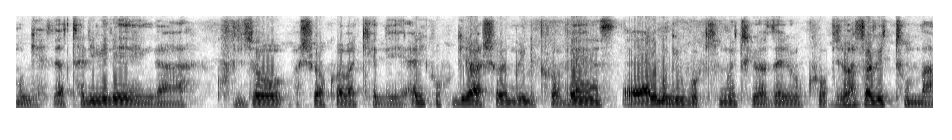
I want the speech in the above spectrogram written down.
mu gihe atari birenga ku byo bashobora kuba bakeneye ariko kugira bashobore muri province eh, ari mu gihugu kimwe twibaza yuko byova bituma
